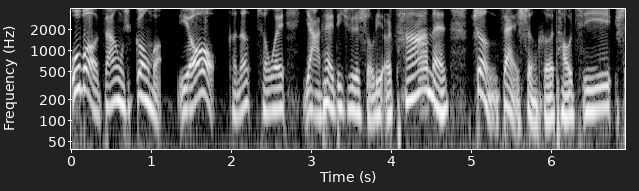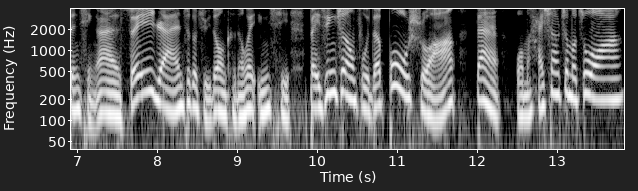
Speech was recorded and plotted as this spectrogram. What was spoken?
Uber 咱们去共不？有可能成为亚太地区的首例，而他们正在审核逃机申请案。虽然这个举动可能会引起北京政府的不爽，但我们还是要这么做啊！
